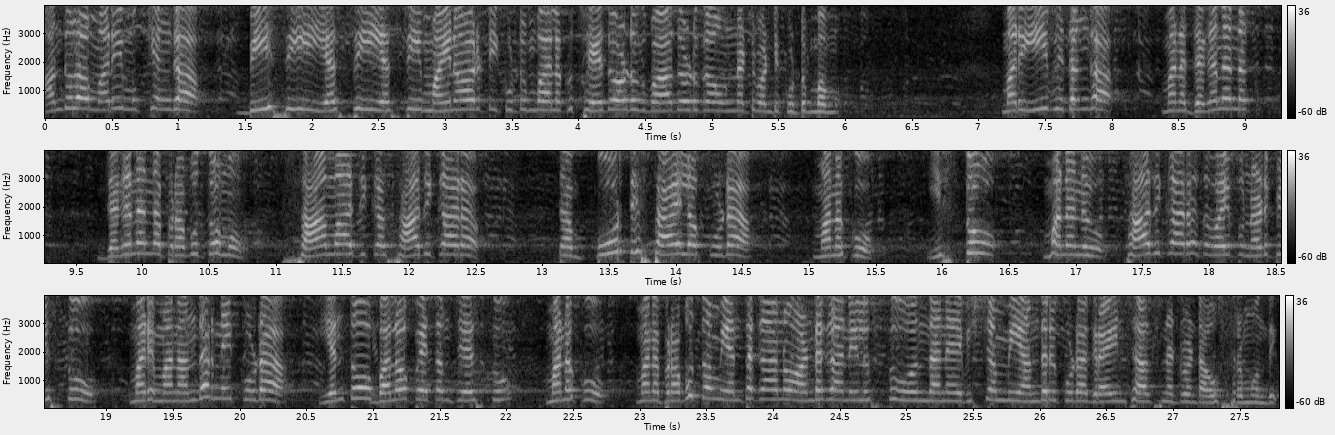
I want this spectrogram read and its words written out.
అందులో మరీ ముఖ్యంగా బీసీ ఎస్సీ ఎస్టీ మైనారిటీ కుటుంబాలకు చేదోడుగు బాదోడుగా ఉన్నటువంటి కుటుంబము. మరి ఈ విధంగా మన జగనన్న జగనన్న ప్రభుత్వము సామాజిక సాధికార త- పూర్తి స్థాయిలో కూడా మనకు ఇస్తూ మనను సాధికారత వైపు నడిపిస్తూ మరి మనందరినీ కూడా ఎంతో బలోపేతం చేస్తూ మనకు మన ప్రభుత్వం ఎంతగానో అండగా నిలుస్తూ ఉందనే విషయం మీ అందరూ కూడా గ్రహించాల్సినటువంటి అవసరం ఉంది.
